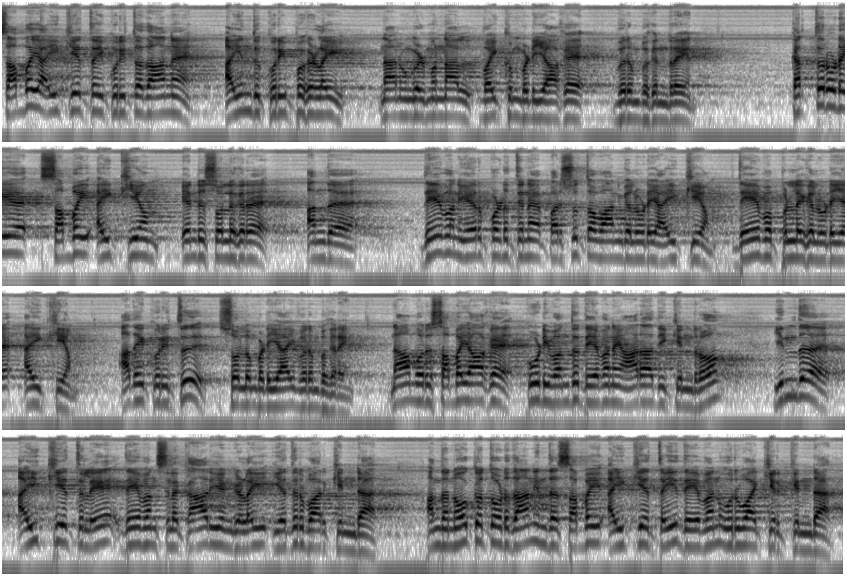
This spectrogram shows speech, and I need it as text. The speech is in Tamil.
சபை ஐக்கியத்தை குறித்ததான ஐந்து குறிப்புகளை நான் உங்கள் முன்னால் வைக்கும்படியாக விரும்புகின்றேன். கர்த்தருடைய சபை ஐக்கியம் என்று சொல்லுகிற அந்த தேவன் ஏற்படுத்தின பரிசுத்தவான்களுடைய ஐக்கியம் தேவ பிள்ளைகளுடைய ஐக்கியம் அதை குறித்து சொல்லும்படியாய் விரும்புகிறேன். நாம் ஒரு சபையாக கூடி வந்து தேவனை ஆராதிக்கின்றோம். இந்த ஐக்கியத்திலே தேவன் சில காரியங்களை எதிர்பார்க்கின்றார். அந்த நோக்கத்தோடு தான் இந்த சபை ஐக்கியத்தை தேவன் உருவாக்கியிருக்கின்றார்.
